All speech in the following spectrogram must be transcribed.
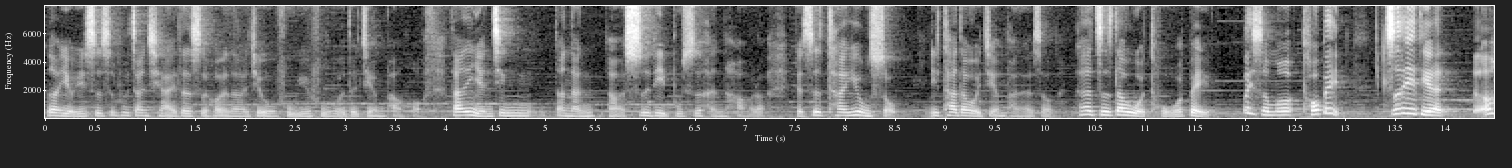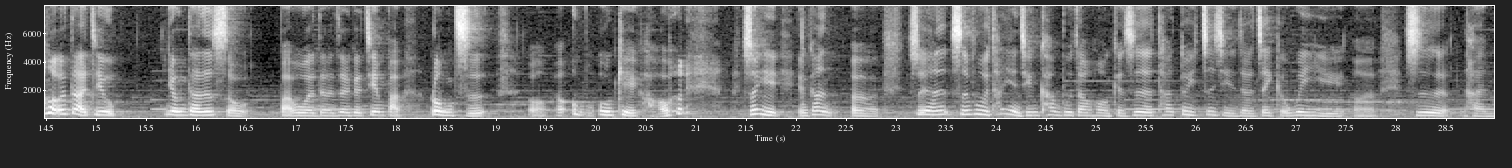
那有一次师傅站起来的时候呢，就扶一扶我的肩膀哦。他的眼睛当然啊视力不是很好了，可是他用手一踏到我肩膀的时候，他知道我驼背，为什么驼背直一点，然后他就用他的手把我的这个肩膀弄直。哦哦，OK 好。所以你看，呃，虽然师傅他眼睛看不到哈，可是他对自己的这个位移，呃，是很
